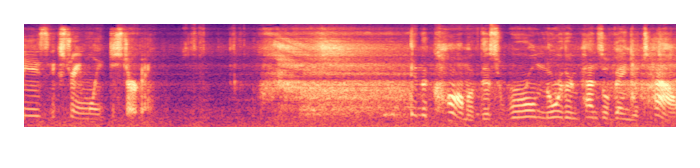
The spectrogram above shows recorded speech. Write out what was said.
is extremely disturbing calm of this rural northern Pennsylvania town,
